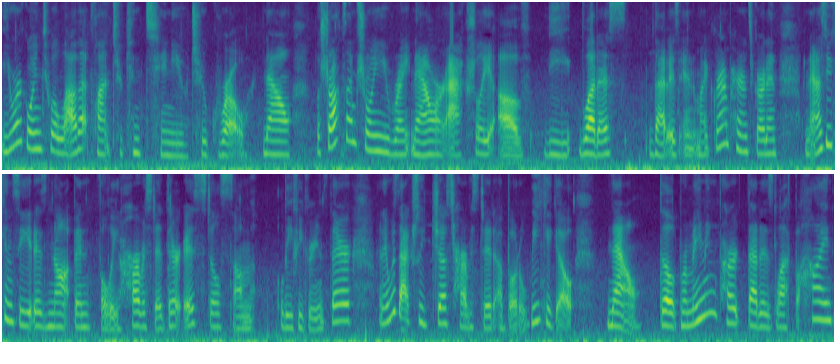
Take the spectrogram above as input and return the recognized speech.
you are going to allow that plant to continue to grow. Now, the shots I'm showing you right now are actually of the lettuce that is in my grandparents' garden. And as you can see, it has not been fully harvested. There is still some leafy greens there, and it was actually just harvested about a week ago. Now, the remaining part that is left behind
